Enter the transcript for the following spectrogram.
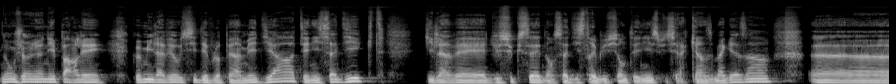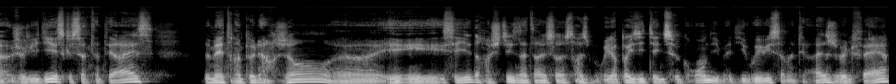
Donc je lui en ai parlé, comme il avait aussi développé un média, Tennis Addict, qu'il avait du succès dans sa distribution de tennis, puisqu'il a 15 magasins. Euh, je lui ai dit, est-ce que ça t'intéresse? De mettre un peu d'argent euh, et, et essayer de racheter les internationaux de Strasbourg Il n'a pas hésité une seconde, il m'a dit, oui, oui, ça m'intéresse, je vais le faire.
